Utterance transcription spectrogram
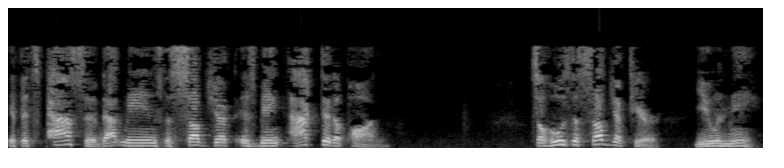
If it's passive, that means the subject is being acted upon. So who's the subject here? You and me.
